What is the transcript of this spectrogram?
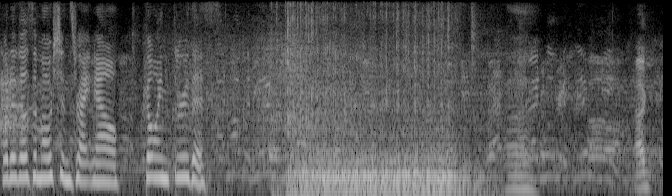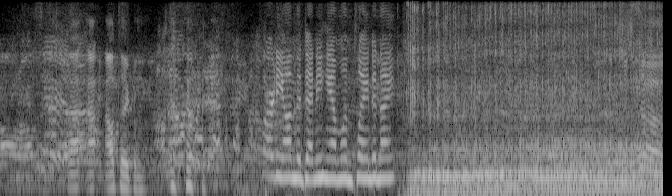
What are those emotions right now going through this? I, I, I, will take them. Party on the Denny Hamlin plane tonight? Just, uh,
